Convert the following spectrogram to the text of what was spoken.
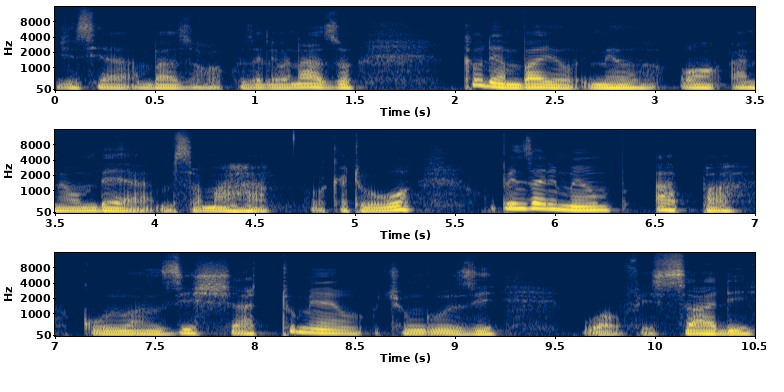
jinsia ambazo hawakuzaliwa nazo, kauli ambayo ameombea msamaha. Wakati huo upinzani umeapa kuanzisha tume ya uchunguzi wa ufisadi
